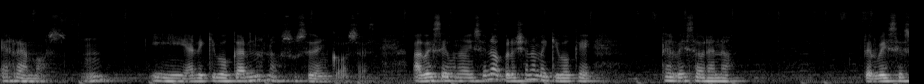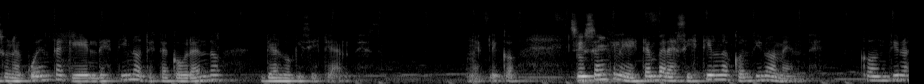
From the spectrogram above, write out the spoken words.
erramos ¿m? y al equivocarnos nos suceden cosas. A veces uno dice, no, pero yo no me equivoqué, tal vez ahora no. Tal vez es una cuenta que el destino te está cobrando de algo que hiciste antes. ¿Me explico? Sí, Los sí. ángeles están para asistirnos continuamente. Continua.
